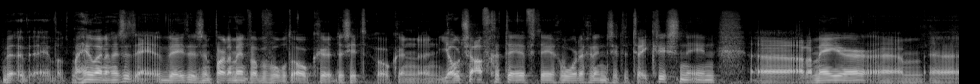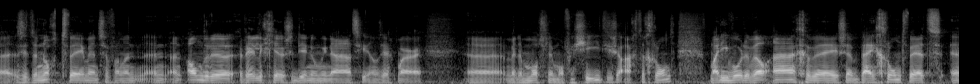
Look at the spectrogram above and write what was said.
We- we- wat maar heel weinig mensen eh, weten, is een parlement waar bijvoorbeeld ook, eh, er zit ook een, een Joodse afgevertegenwoordiger in, er zitten twee christenen in, eh Arameer, ehm, eh, er zitten nog twee mensen van een, een, een andere religieuze denominatie dan zeg maar eh, met een moslim of een Sjiïtische achtergrond. Maar die worden wel aangewezen bij grondwet eh,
